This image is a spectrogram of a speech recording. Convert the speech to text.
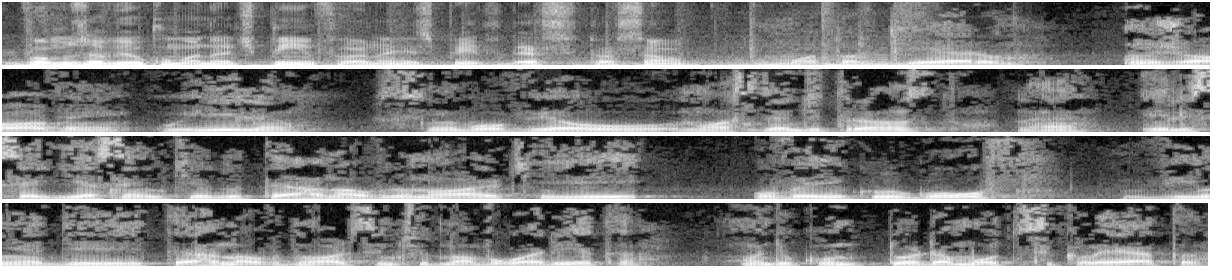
Vamos ouvir o comandante Pinho falando a respeito dessa situação? O motoqueiro, um jovem, William, se envolveu num acidente de trânsito, né? Ele seguia sentido Terra Nova do Norte e o veículo Golf vinha de Terra Nova do Norte sentido Nova Guarita, onde o condutor da motocicleta,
